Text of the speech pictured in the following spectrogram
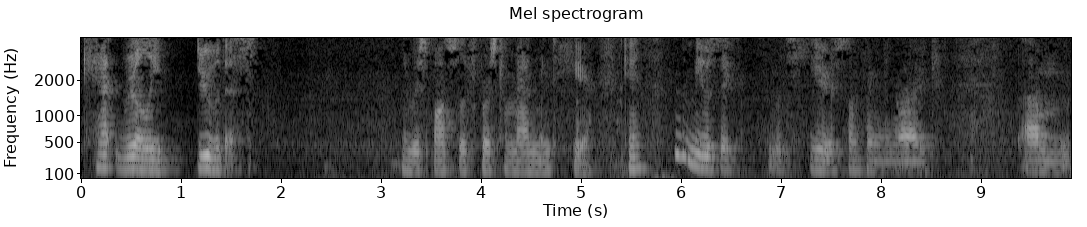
can't really do this. In response to the first commandment here. Okay? The music, you would hear something like um,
